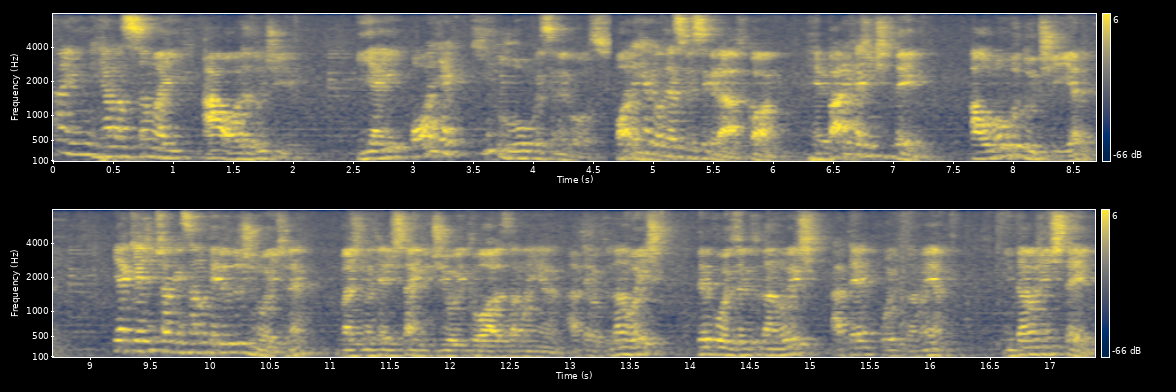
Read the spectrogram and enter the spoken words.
aí em relação aí à hora do dia. E aí, olha que louco esse negócio. Olha o que acontece com esse gráfico. Ó. Repare que a gente tem ao longo do dia, e aqui a gente vai pensar no período de noite, né? Imagina que a gente está indo de 8 horas da manhã até 8 da noite, depois 8 da noite até 8 da manhã. Então a gente tem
